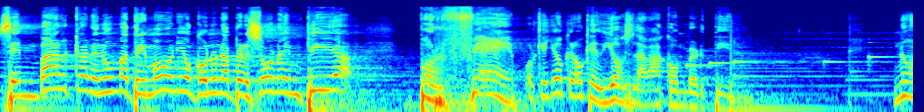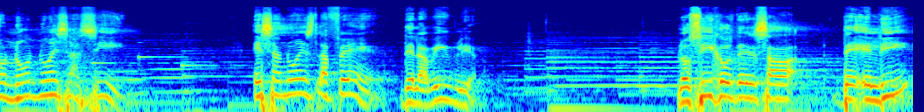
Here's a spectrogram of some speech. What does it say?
Se embarcan en un matrimonio con una persona impía por fe, porque yo creo que Dios la va a convertir. No, no, no es así. Esa no es la fe de la Biblia. Los hijos de, esa, de Elí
